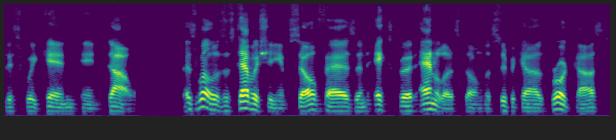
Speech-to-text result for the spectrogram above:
this weekend in Darwin, as well as establishing himself as an expert analyst on the Supercars broadcast.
